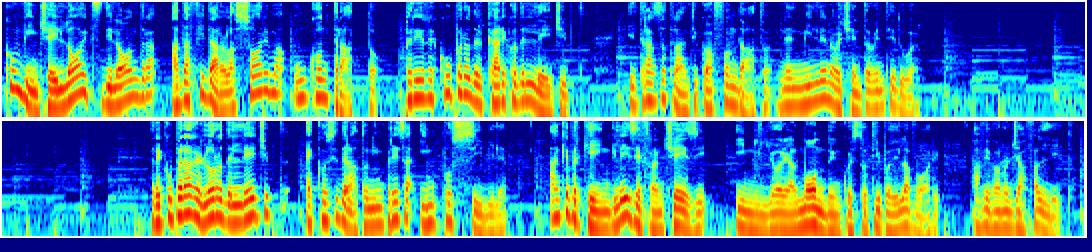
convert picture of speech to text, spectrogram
convince il Lloyds di Londra ad affidare alla Sorima un contratto per il recupero del carico dell'Egypt, il transatlantico affondato nel 1922. Recuperare l'oro dell'Egypt è considerato un'impresa impossibile, anche perché inglesi e francesi, i migliori al mondo in questo tipo di lavori, avevano già fallito.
